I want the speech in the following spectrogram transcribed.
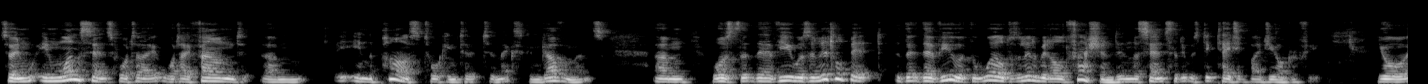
So, in, in one sense, what I what I found um, in the past, talking to, to Mexican governments, um, was that their view was a little bit their view of the world was a little bit old-fashioned in the sense that it was dictated by geography. Your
